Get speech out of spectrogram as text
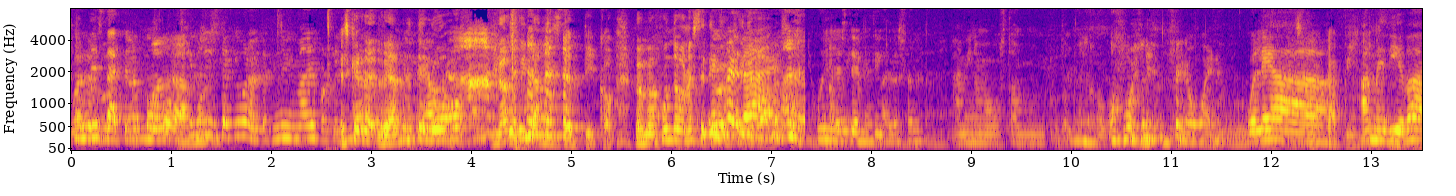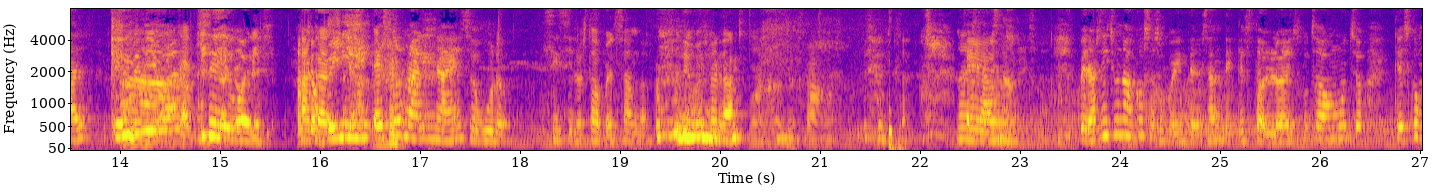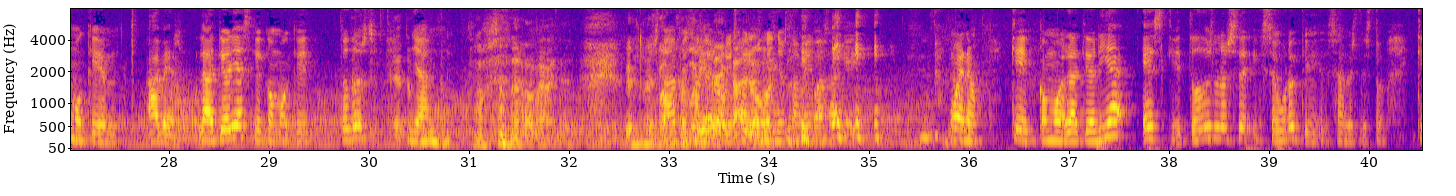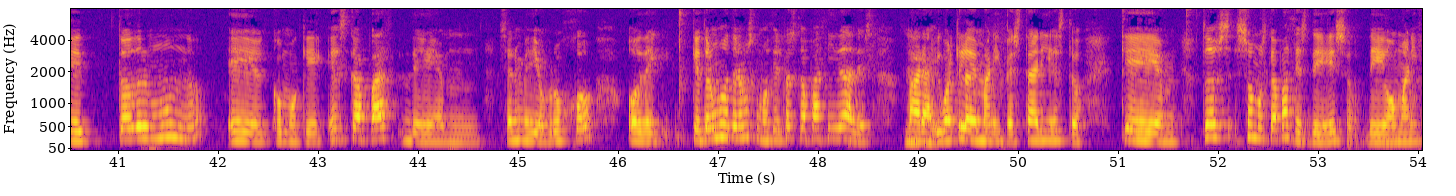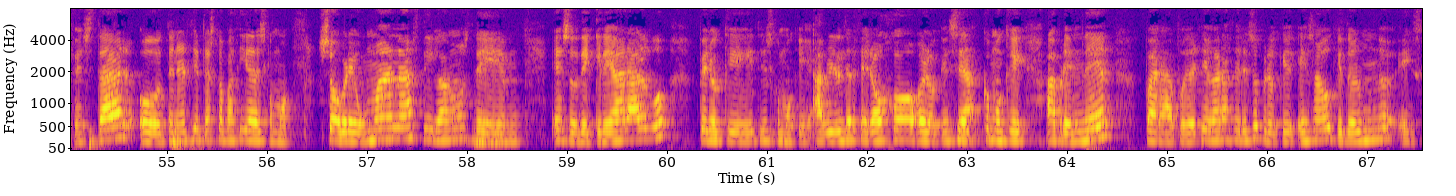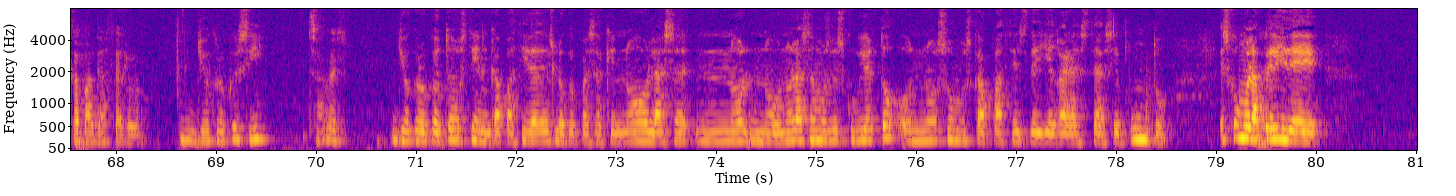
¿Dónde está? Que lo pongo. Es que no sé si está aquí o la habitación de mi madre porque... Es que re- realmente luego no soy tan escéptico. Pero me junto con este tipo Es de verdad, es Huele escéptico. palo santo. A mí no me gusta un puto pelo como huele, pero bueno. Huele Es la a, capilla. a medieval. ¿Qué medieval? Capilla, sí, capilla. huele. A A ca- capilla. Sí, es jornalina, ¿eh? Seguro. Sí, sí, lo he estado pensando. Digo, es verdad. Bueno, ¿dónde estamos? No, Eh, pero has dicho una cosa súper interesante, que esto lo he escuchado mucho, que es como que, a ver, la teoría es que como que todos... Ya, Vamos a cerrar lo estaba a pensando porque están los niños también. Pasa que... Bueno, que como la teoría es que todos los... se- Seguro que sabes de esto, que todo el mundo eh, como que es capaz de mm, ser medio brujo o de que todo el mundo tenemos como ciertas capacidades para, igual que lo de manifestar y esto, que mm, todos somos capaces de eso, de o manifestar o tener ciertas capacidades como sobrehumanas, digamos, de mm, eso, de crear algo, pero que tienes como que abrir el tercer ojo o lo que sea, como que aprender para poder llegar a hacer eso, pero que es algo que todo el mundo es capaz de hacerlo, Yo creo que sí. ¿sabes? Yo creo que todos tienen capacidades, lo que pasa que no las, no, no, no las hemos descubierto o no somos capaces de llegar hasta ese punto. Es como la peli de...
